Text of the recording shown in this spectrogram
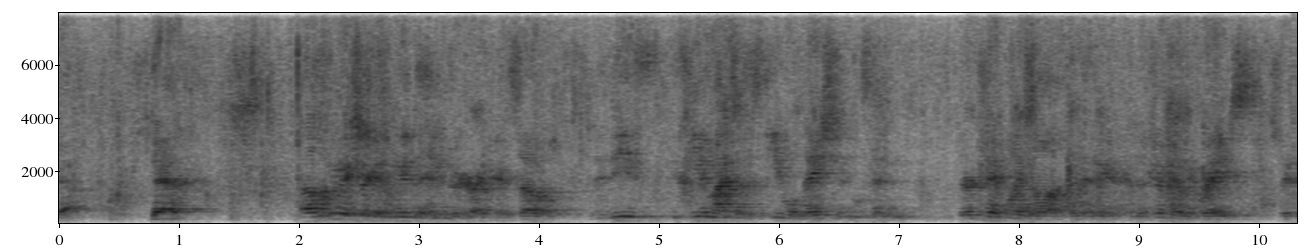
Yeah. Dan? Uh, let me make sure I get the imagery right here. So these Edomites are these evil nations, and they're trampling on, and they're, trampling on the grapes. They're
